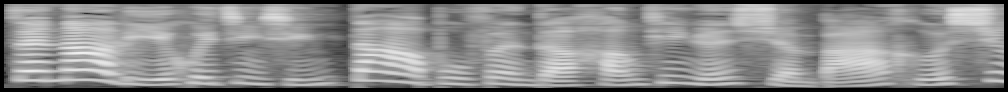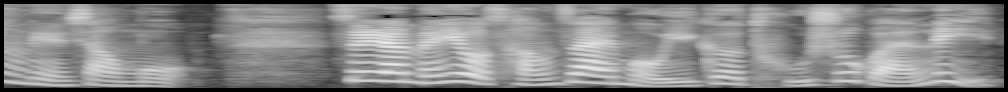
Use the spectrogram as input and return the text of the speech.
在那里会进行大部分的航天员选拔和训练项目。虽然没有藏在某一个图书馆里，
